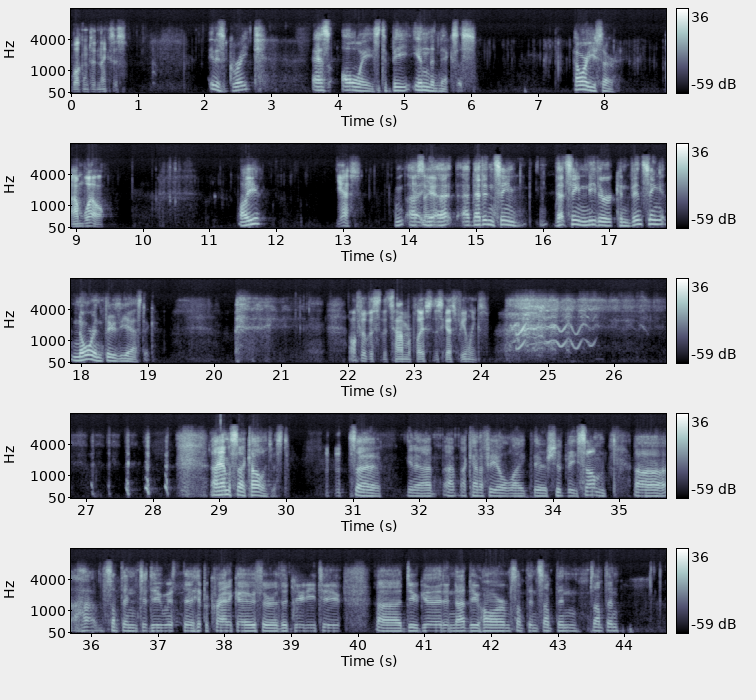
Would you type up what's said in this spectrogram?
Welcome to the Nexus. It is great, as always, to be in the Nexus. How are you, sir? I'm well. Are you? Yes. Um, Uh, Yes, yeah, that, that that didn't seem that seemed neither convincing nor enthusiastic. I don't feel this is the time or place to discuss feelings. I am a psychologist, so you know I I, I kind of feel like there should be some uh, something to do with the Hippocratic Oath or the duty to uh, do good and not do harm. Something something something.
